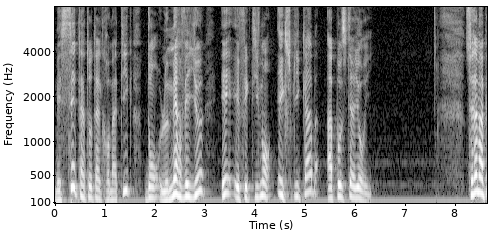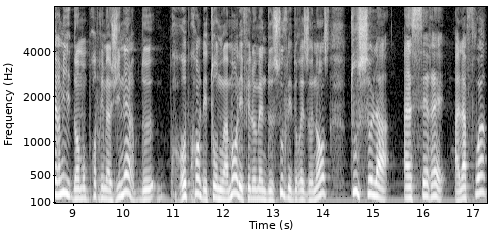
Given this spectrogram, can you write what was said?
Mais c'est un total chromatique dont le merveilleux est effectivement explicable a posteriori. Cela m'a permis, dans mon propre imaginaire, de reprendre les tournoiements, les phénomènes de souffle et de résonance. Tout cela insérait à la fois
